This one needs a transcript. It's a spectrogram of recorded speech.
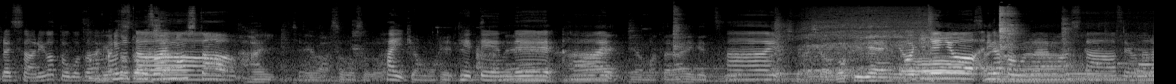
ラジさんありがとうございました。ありがとうございました。はい、ではそろそろ、はい。今日も閉店閉店で。ははい。いではまた来月はいお会いしましょう。ごきげんよう。ごきげんよう。ありがとうございましさようならた。さようなら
